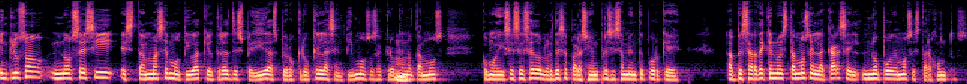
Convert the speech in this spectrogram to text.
incluso no sé si está más emotiva que otras despedidas, pero creo que la sentimos, o sea, creo que mm. notamos, como dices, ese dolor de separación precisamente porque a pesar de que no estamos en la cárcel, no podemos estar juntos.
